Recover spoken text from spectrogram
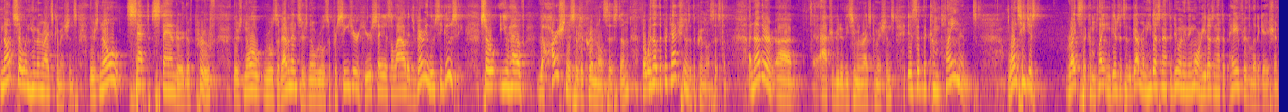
Not so in human rights commissions. There's no set standard of proof. There's no rules of evidence. There's no rules of procedure. Hearsay is allowed. It's very loosey goosey. So you have the harshness of the criminal system, but without the protections of the criminal system. Another uh, attribute of these human rights commissions is that the complainant, once he just writes the complaint and gives it to the government, he doesn't have to do anything more. He doesn't have to pay for the litigation.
